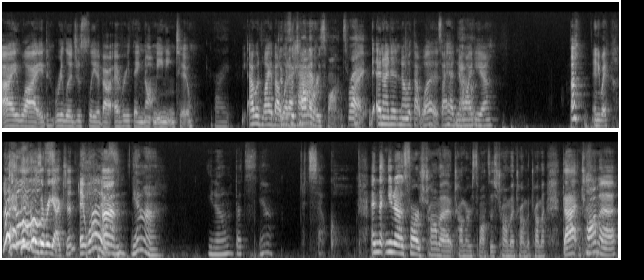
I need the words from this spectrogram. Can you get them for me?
I lied religiously about everything, not meaning to. Right. I would lie about It what was I a trauma had, response. Right. and I didn't know what that was. I had no Yeah. idea. Ah, anyway, it was a reaction. it was. Um. Yeah. You know. That's yeah. it's so cool. And then, you know, as far as trauma, trauma responses, trauma, trauma, trauma. That trauma.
